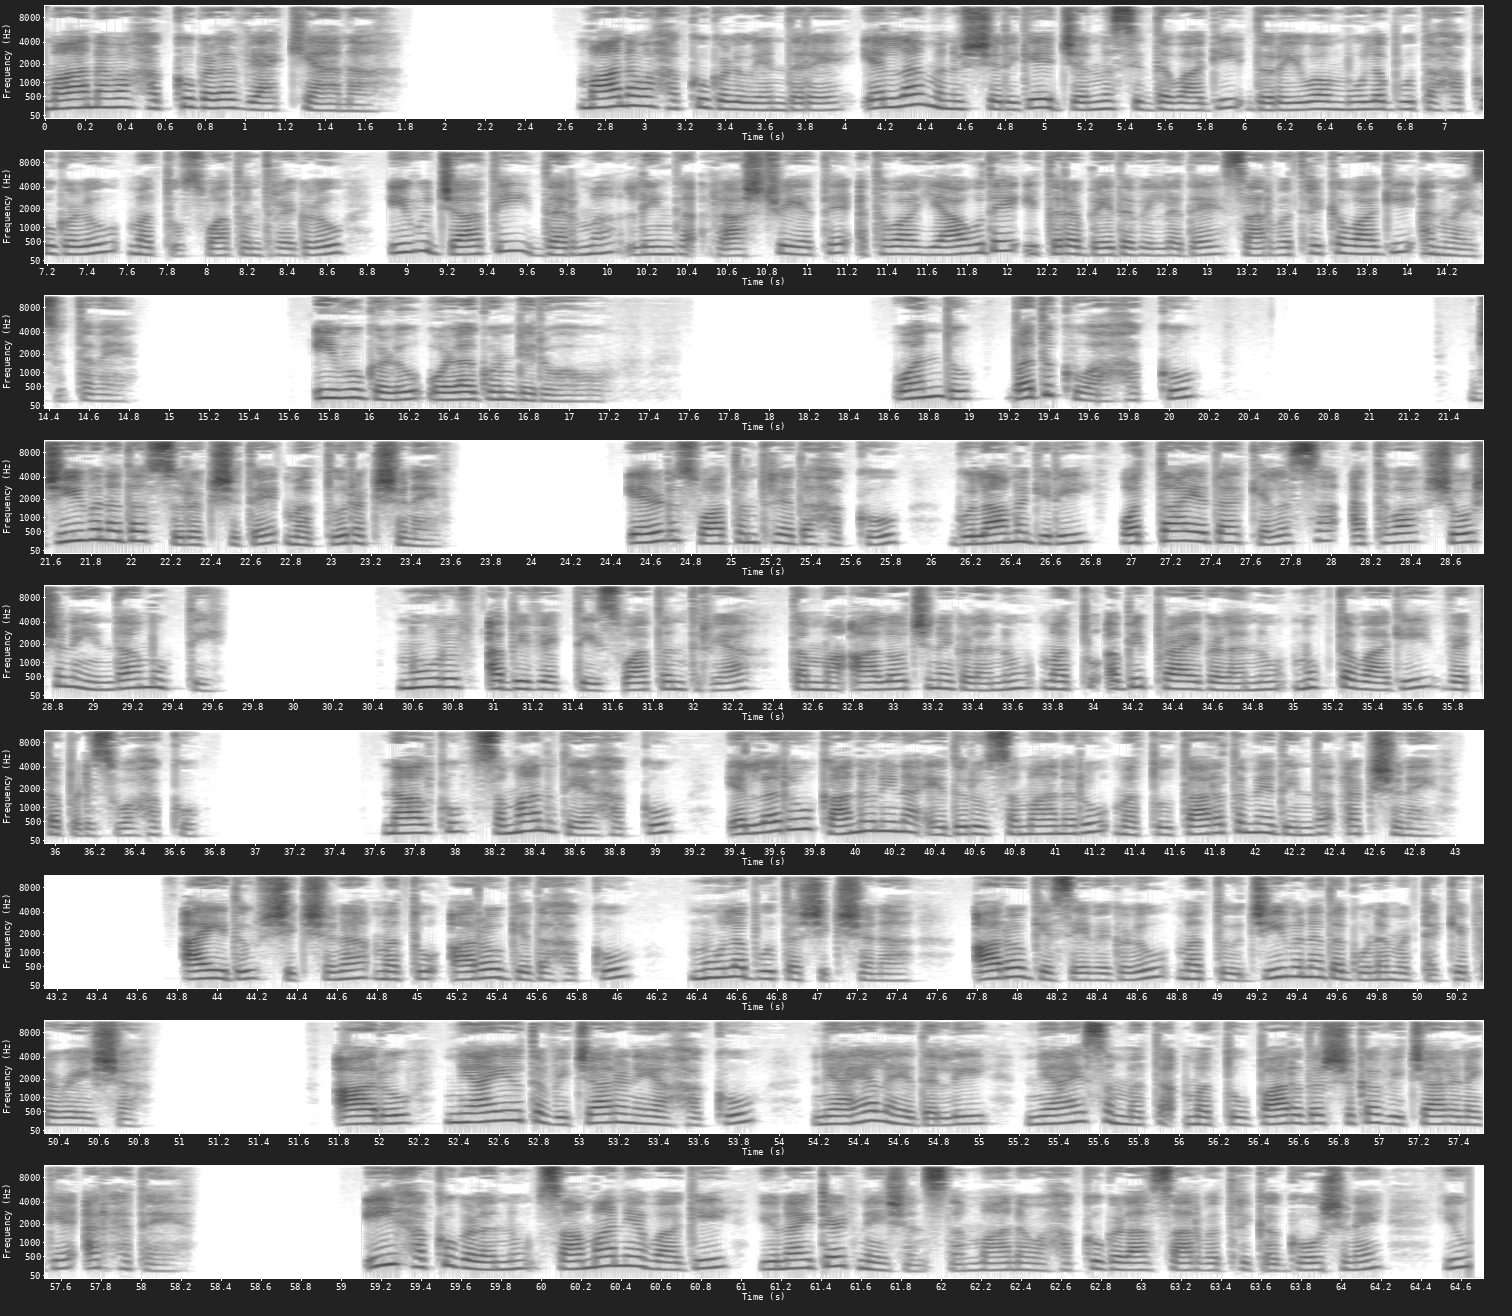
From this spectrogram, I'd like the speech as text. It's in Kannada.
ಮಾನವ ಹಕ್ಕುಗಳ ವ್ಯಾಖ್ಯಾನ. ಮಾನವ ಹಕ್ಕುಗಳು ಎಂದರೆ ಎಲ್ಲ ಮನುಷ್ಯರಿಗೆ ಜನ್ಮಸಿದ್ಧವಾಗಿ ದೊರೆಯುವ ಮೂಲಭೂತ ಹಕ್ಕುಗಳು ಮತ್ತು ಸ್ವಾತಂತ್ರ್ಯಗಳು. ಇವು ಜಾತಿ, ಧರ್ಮ, ಲಿಂಗ, ರಾಷ್ಟ್ರೀಯತೆ ಅಥವಾ ಯಾವುದೇ ಇತರ ಭೇದವಿಲ್ಲದೆ ಸಾರ್ವತ್ರಿಕವಾಗಿ ಅನ್ವಯಿಸುತ್ತವೆ. ಇವುಗಳು ಒಳಗೊಂಡಿರುವವು. ಒಂದು, ಬದುಕುವ ಹಕ್ಕು. ಜೀವನದ ಸುರಕ್ಷತೆ ಮತ್ತು ರಕ್ಷಣೆ. ಎರಡು, ಸ್ವಾತಂತ್ರ್ಯದ ಹಕ್ಕು. ಗುಲಾಮಗಿರಿ, ಒತ್ತಾಯದ ಕೆಲಸ ಅಥವಾ ಶೋಷಣೆಯಿಂದ ಮುಕ್ತಿ. ಮೂರು ಅಭಿವ್ಯಕ್ತಿ ಸ್ವಾತಂತ್ರ್ಯ, ತಮ್ಮ ಆಲೋಚನೆಗಳನ್ನು ಮತ್ತು ಅಭಿಪ್ರಾಯಗಳನ್ನು ಮುಕ್ತವಾಗಿ ವ್ಯಕ್ತಪಡಿಸುವ ಹಕ್ಕು. ನಾಲ್ಕು, ಸಮಾನತೆಯ ಹಕ್ಕು, ಎಲ್ಲರೂ ಕಾನೂನಿನ ಎದುರು ಸಮಾನರು ಮತ್ತು ತಾರತಮ್ಯದಿಂದ ರಕ್ಷಣೆ. ಐದು, ಶಿಕ್ಷಣ ಮತ್ತು ಆರೋಗ್ಯದ ಹಕ್ಕು, ಮೂಲಭೂತ ಶಿಕ್ಷಣ, ಆರೋಗ್ಯ ಸೇವೆಗಳು ಮತ್ತು ಜೀವನದ ಗುಣಮಟ್ಟಕ್ಕೆ ಪ್ರವೇಶ. ಆರು, ನ್ಯಾಯಯುತ ವಿಚಾರಣೆಯ ಹಕ್ಕು, ನ್ಯಾಯಾಲಯದಲ್ಲಿ ನ್ಯಾಯಸಮ್ಮತ ಮತ್ತು ಪಾರದರ್ಶಕ ವಿಚಾರಣೆಗೆ ಅರ್ಹತೆ. ಈ ಹಕ್ಕುಗಳನ್ನು ಸಾಮಾನ್ಯವಾಗಿ ಯುನೈಟೆಡ್ ನೇಷನ್ಸ್ನ ಮಾನವ ಹಕ್ಕುಗಳ ಸಾರ್ವತ್ರಿಕ ಘೋಷಣೆ ಯು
